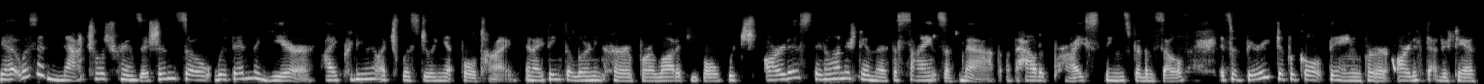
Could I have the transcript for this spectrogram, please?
Yeah, it was a natural transition. So within the year, I pretty much was doing it full time. And I think the learning curve for a lot of people, which artists, they don't understand the, the science of math, of how to price things for themselves. It's a very difficult thing for artists to understand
